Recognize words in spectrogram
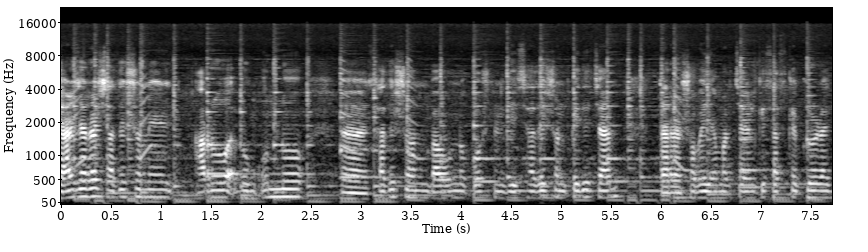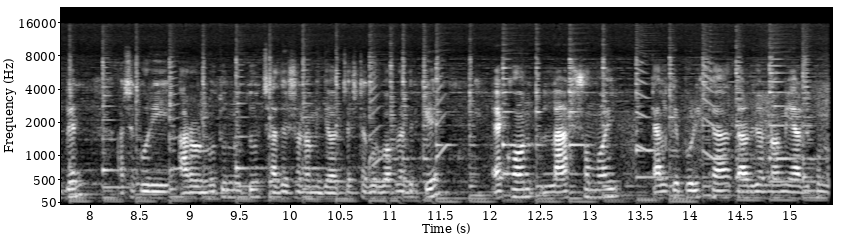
যারা যারা সাজেশনের আরও এবং অন্য সাজেশন বা অন্য প্রশ্নের যে সাজেশন পেতে চান, তারা সবাই আমার চ্যানেলকে সাবস্ক্রাইব করে রাখবেন। আশা করি আরও নতুন নতুন সাজেশন আমি দেওয়ার চেষ্টা করব আপনাদেরকে। এখন লাস্ট সময়, কালকে পরীক্ষা, তার জন্য আমি আর কোনো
